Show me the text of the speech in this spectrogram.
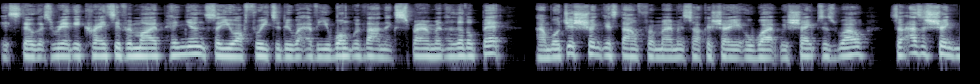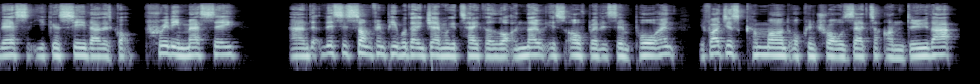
It still looks really creative in my opinion, so you are free to do whatever you want with that and experiment a little bit. And we'll just shrink this down for a moment so I can show you it'll work with shapes as well. So as I shrink this, you can see that it's got pretty messy. And this is something people don't generally take a lot of notice of, but it's important. If I just Command or Control Z to undo that,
